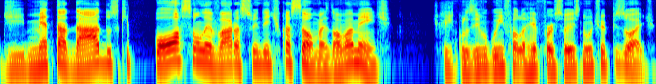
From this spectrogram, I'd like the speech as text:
de metadados que possam levar à sua identificação. Mas, novamente, acho que inclusive o Gwyn falou, reforçou isso no último episódio.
